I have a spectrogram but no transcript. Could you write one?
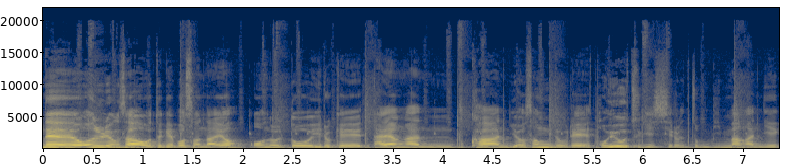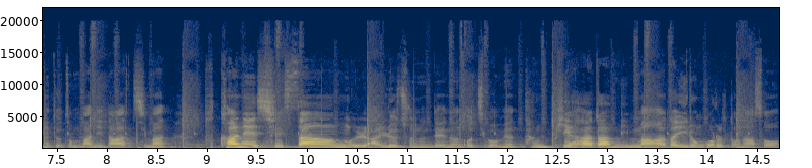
네, 오늘 영상 어떻게 보셨나요? 오늘 또 이렇게 다양한 북한 여성들의 보여주기 싫은 좀 민망한 얘기도 좀 많이 나왔지만 북한의 실상을 알려주는 데는 어찌 보면 창피하다, 민망하다 이런 거를 떠나서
